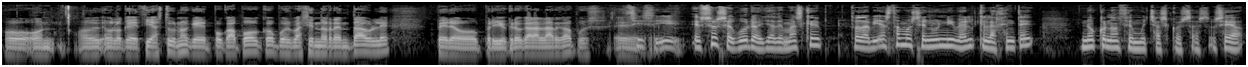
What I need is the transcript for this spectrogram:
o, lo que decías tú, ¿no? Que poco a poco pues va siendo rentable, pero, pero yo creo que a la larga pues... eh, Sí, sí, eso seguro. Y además que todavía estamos en un nivel que la gente no conoce muchas cosas. O sea,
